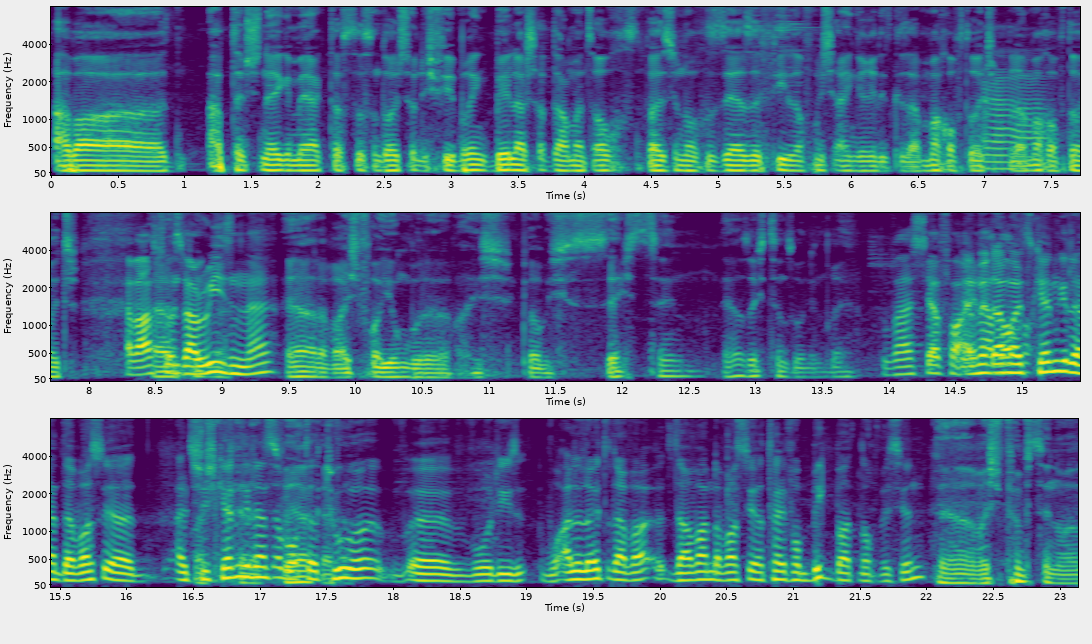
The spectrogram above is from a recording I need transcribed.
Aber habe dann schnell gemerkt, dass das in Deutschland nicht viel bringt. Belasch hat damals auch, weiß ich noch, sehr, sehr viel auf mich eingeredet, gesagt, mach auf Deutsch, Bruder, mach auf Deutsch. Da warst Ja, du unser Reason, ne? Ja, da war ich voll jung, Bruder. Da war ich, glaube ich, 16. Ja, 16 so in dem Dreh. Du warst ja vor Wir haben einer ja damals Woche. kennengelernt, da warst du ja, als ich dich kennengelernt habe auf der Zwerg, Tour, äh, wo, die, wo alle Leute da, war, da waren, da warst du ja Teil vom Big Bad noch ein bisschen. Ja, da war ich 15 oder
